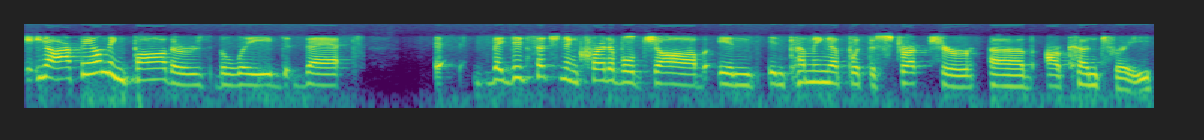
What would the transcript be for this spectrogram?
You know, our founding fathers believed that they did such an incredible job in, in coming up with the structure of our country,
